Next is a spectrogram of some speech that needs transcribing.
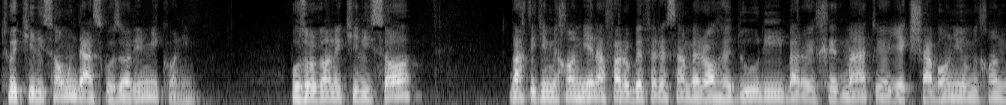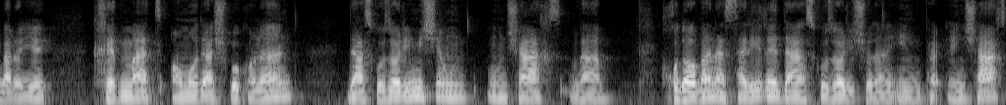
توی کلیسامون دستگذاری می‌کنیم. بزرگان کلیسا وقتی که می‌خوان یه نفر رو بفرستن به راه دوری برای خدمت یا یک شبانی رو می‌خوان برای خدمت آمادش بکنند دستگذاری میشه اون, اون شخص و خداوند از طریق دستگذاری شدن این, این شخص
